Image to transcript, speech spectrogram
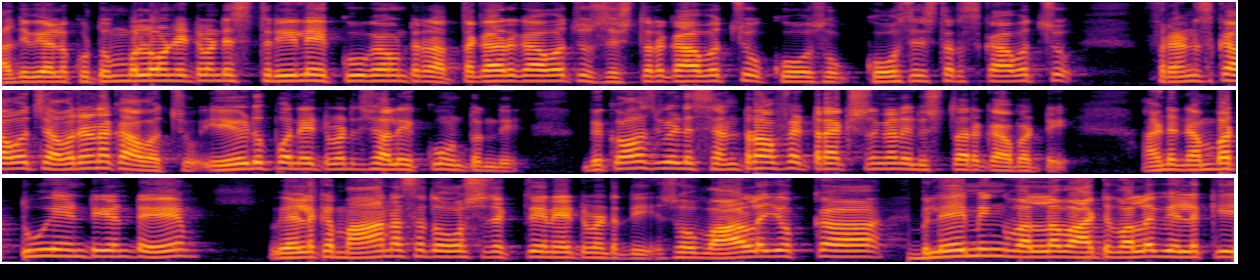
అది వీళ్ళ కుటుంబంలో ఉండేటువంటి స్త్రీలే ఎక్కువగా ఉంటారు. అత్తగారు కావచ్చు సిస్టర్ కావచ్చు కో కో సిస్టర్స్ కావచ్చు ఫ్రెండ్స్ కావచ్చు ఎవరైనా కావచ్చు ఏడుపు అనేటువంటిది చాలా ఎక్కువ ఉంటుంది. బికాజ్ వీళ్ళు సెంటర్ ఆఫ్ అట్రాక్షన్గా నిలుస్తారు కాబట్టి. అండ్ నెంబర్ టూ ఏంటి అంటే వీళ్ళకి మానస దోష శక్తి అనేటువంటిది. సో వాళ్ళ యొక్క బ్లేమింగ్ వల్ల వాటి వల్ల వీళ్ళకి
